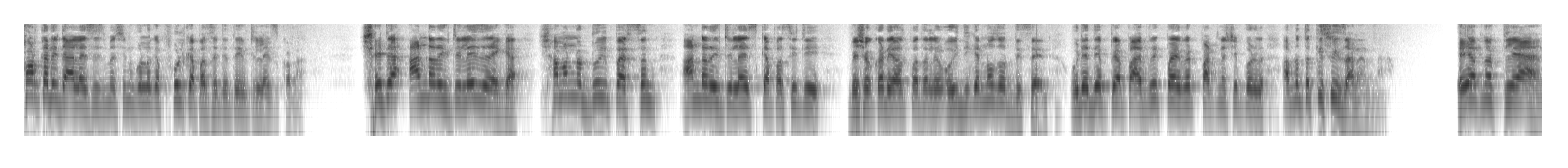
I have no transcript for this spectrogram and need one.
সরকারি ডায়ালাইসিস মেশিনগুলোকে ফুল ক্যাপাসিটিতে ইউটিলাইজ করা। সেটা আন্ডার ইউটিলাইজ জায়গা সামান্য দুই পার্সেন্ট আন্ডার ইউটিলাইজ ক্যাপাসিটি বেসরকারি হাসপাতালের ওই দিকে নজর দিচ্ছেন ওইটা দিয়ে পাবলিক প্রাইভেট পার্টনারশিপ করবে। আপনার তো কিছুই জানেন না। এই আপনার প্ল্যান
